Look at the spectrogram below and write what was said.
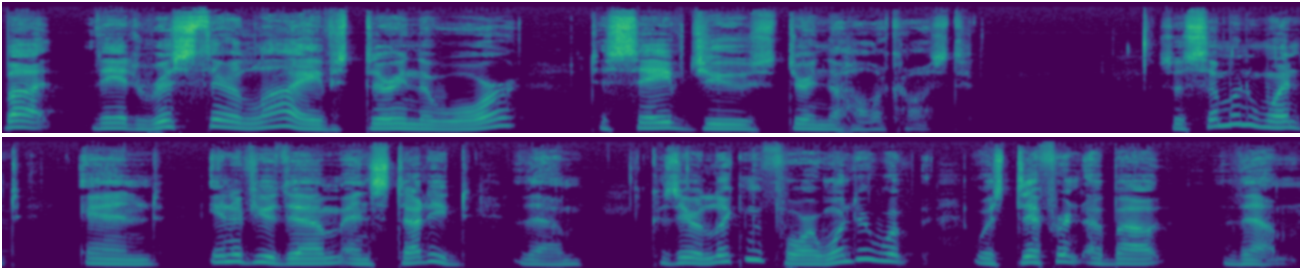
but they had risked their lives during the war to save Jews during the Holocaust. So someone went and interviewed them and studied them because they were looking for, I wonder what was different about them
